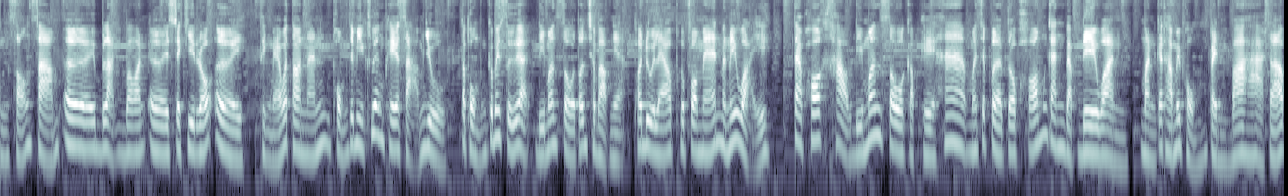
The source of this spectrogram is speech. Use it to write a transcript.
1 2 3 เอ่ย Bloodborne เอ่ย Sekiro เอ่ย ถึงแม้ว่าตอนนั้นผมจะมีเครื่อง p 3อยู่ แต่ผมก็ไม่ซื้ออะ Demon Soul ต้นฉบับเนี่ยเพราะดูแล้ว performance มันไม่ไหว แต่พอข่าว Demon Soul กับ p 5มันจะเปิดตัวพร้อมกันแบบ Day 1มันก็ทำให้ผมเป็นบ้าครับ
